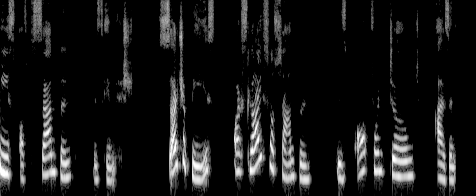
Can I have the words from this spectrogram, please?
piece of the sample is imaged. Such a piece or slice of sample is often termed as an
